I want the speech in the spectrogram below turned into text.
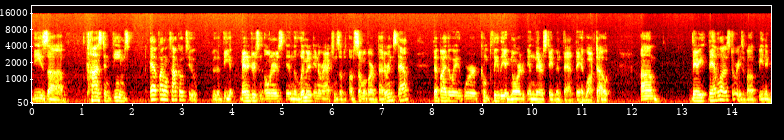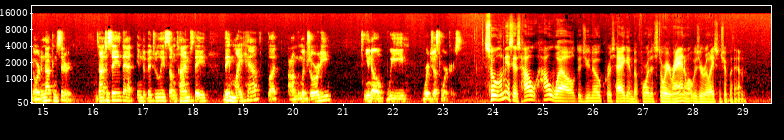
these uh, constant themes at Vinyl Taco too the managers and owners in the limited interactions of, of some of our veteran staff that, by the way, were completely ignored in their statement that they had walked out. Um, they they have a lot of stories about being ignored and not considered. Not to say that individually, sometimes they they might have, but on the majority, you know, we were just workers. So let me ask you this: How how well did you know Chris Hagen before the story ran, and what was your relationship with him?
